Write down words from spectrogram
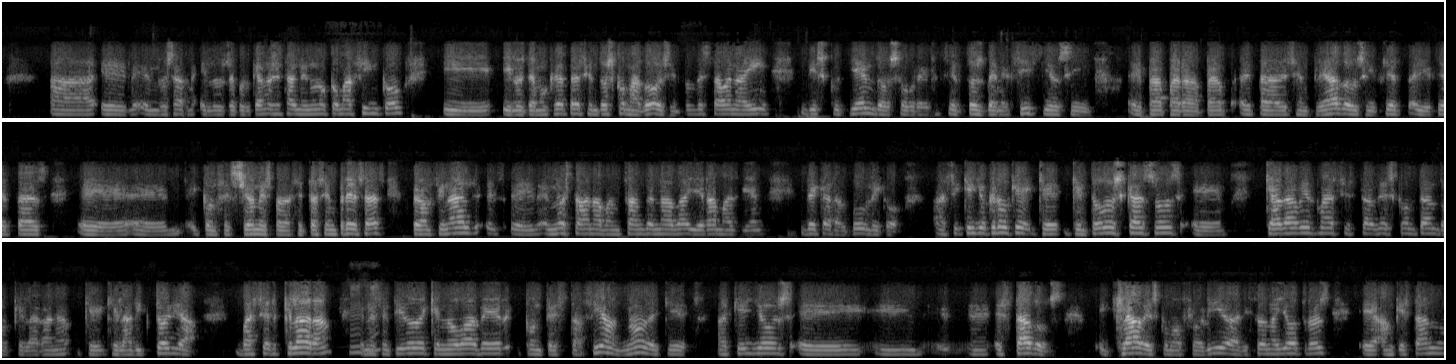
los, republicanos estaban en 1,5 y, y, los demócratas en 2,2. Entonces estaban ahí discutiendo sobre ciertos beneficios y eh, para, eh, para, desempleados y, y ciertas concesiones para ciertas empresas, pero al final no estaban avanzando en nada y era más bien de cara al público. Así que yo creo que, que, en todos casos eh, cada vez más se está descontando que la, gana, que, la victoria va a ser clara en el sentido de que no va a haber contestación, ¿no? De que aquellos eh, eh, estados claves como Florida, Arizona y otros, aunque están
